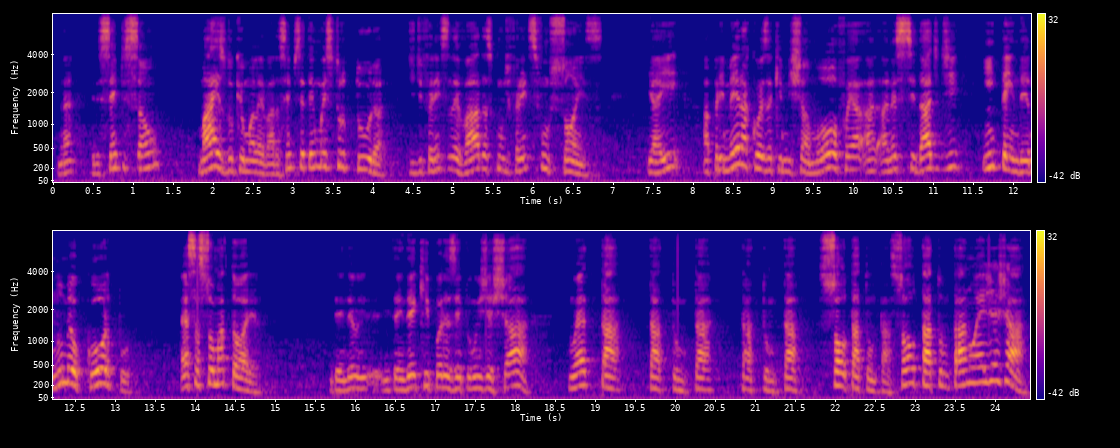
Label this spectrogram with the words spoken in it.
Né? Eles sempre são mais do que uma levada. Sempre você tem uma estrutura de diferentes levadas com diferentes funções. E aí, a primeira coisa que me chamou foi a, a necessidade de entender no meu corpo essa somatória. Entendeu? Entender que, por exemplo, um Ijexá não é tá, tá, tum, tá, tá, tum, tá, só o tatuntá. Só o tatuntá não é Ijexá.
